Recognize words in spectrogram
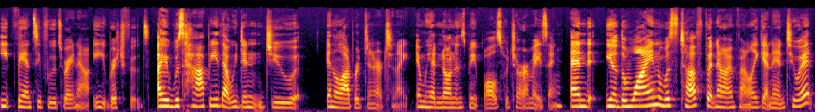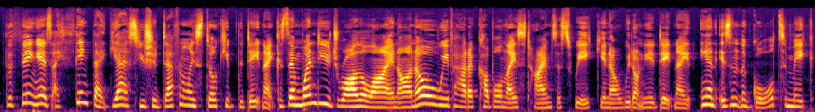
eat fancy foods right now, eat rich foods. I was happy that we didn't do an elaborate dinner tonight and we had Nona's meatballs, which are amazing. And you know, the wine was tough, but now I'm finally getting into it. The thing is, I think that yes, you should definitely still keep the date night because then when do you draw the line on, oh, we've had a couple nice times this week, you know, we don't need a date night? And isn't the goal to make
